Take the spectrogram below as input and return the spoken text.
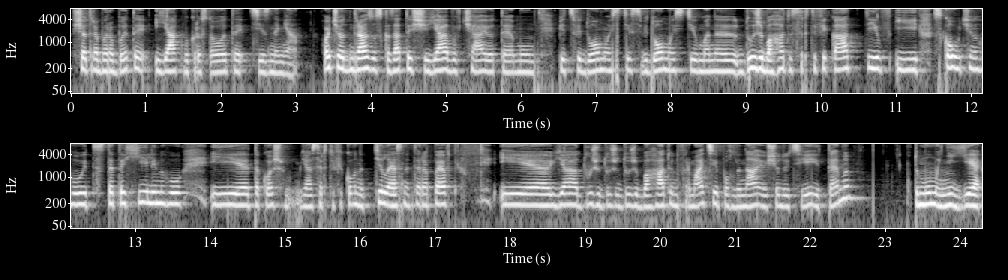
що треба робити і як використовувати ці знання. Хочу одразу сказати, що я вивчаю тему підсвідомості, свідомості. У мене дуже багато сертифікатів і з коучингу, і з тета-хілінгу, і також я сертифікований тілесний терапевт. І я дуже дуже дуже багато інформації поглинаю щодо цієї теми. Тому мені є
